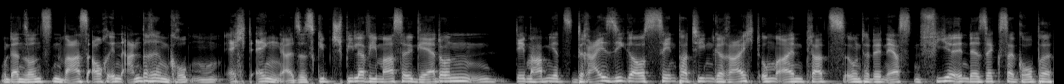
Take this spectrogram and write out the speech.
und ansonsten war es auch in anderen Gruppen echt eng. Also es gibt Spieler wie Marcel Gerdon, dem haben jetzt drei Siege aus zehn Partien gereicht, um einen Platz unter den ersten vier in der Sechsergruppe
